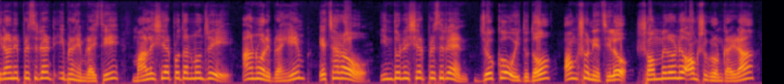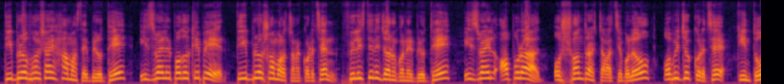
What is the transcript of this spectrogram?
ইরানি প্রেসিডেন্ট ইব্রাহিম রাইসি, মালয়েশিয়ার প্রধানমন্ত্রী আনোয়ার ইব্রাহিম, এছাড়াও ইন্দোনেশিয়ার প্রেসিডেন্ট জোকো উইদুদো অংশ নিয়েছিল। সম্মেলনে অংশগ্রহণকারীরা তীব্র ভাষায় হামাসের বিরুদ্ধে ইসরায়েলের পদক্ষেপের তীব্র সমালোচনা করেছেন। ফিলিস্তিনি জনগণের বিরুদ্ধে ইসরায়েল অপরাধ ও সন্ত্রাস চালাচ্ছে বলেও অভিযোগ করেছে। কিন্তু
